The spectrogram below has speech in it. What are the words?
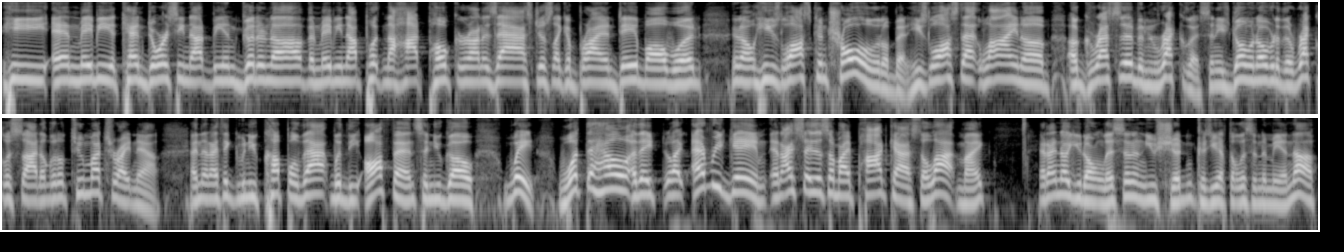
he and maybe Ken Dorsey not being good enough and maybe not putting the hot poker on his ass just like a Brian Daboll would, you know, he's lost control a little bit. He's lost that line of aggressive and reckless, and he's going over to the reckless side a little too much right now. And then I think when you couple that with the offense and you go, wait, what the hell are they like every game? And I say this on my podcast a lot, Mike and I know you don't listen and you shouldn't because you have to listen to me enough.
